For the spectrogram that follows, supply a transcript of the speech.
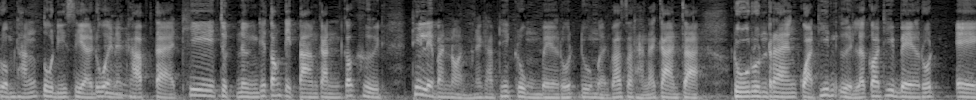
รวมทั้งตูนิเซียด้วยนะครับ แต่ที่จุดหนึ่งที่ต้องติดตามกันก็คือที่เลบานอนนะครับ ที่กรุงเบรุตดูเหมือนว่าสถานการณ์จะดูรุนแรงกว่าที่อื่น แล้วก็ที่เบรุตเอง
